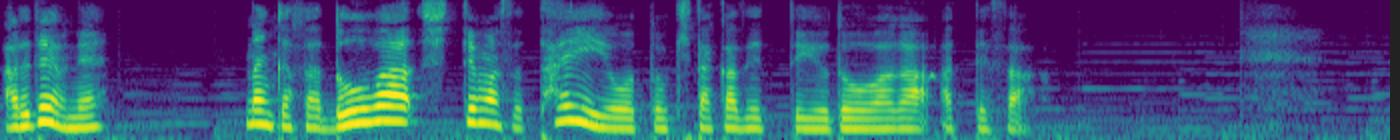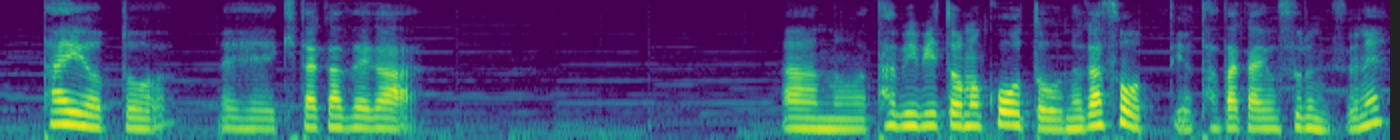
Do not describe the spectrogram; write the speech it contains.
あれだよね。なんかさ童話知ってます？太陽と北風っていう童話があってさ太陽と、えー、北風があの旅人のコートを脱がそうっていう戦いをするんですよね。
